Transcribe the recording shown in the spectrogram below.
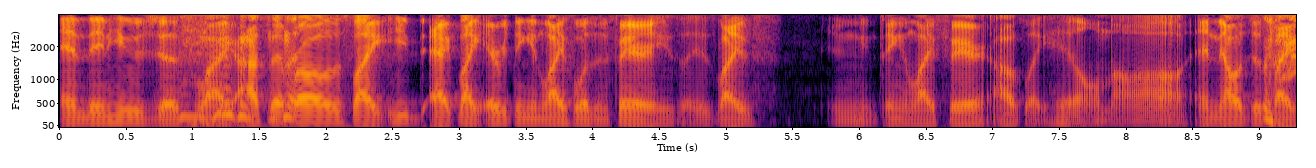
And then he was just like, I said, bro, it's like he act like everything in life wasn't fair. He's like, his life, anything in life fair? I was like, hell no. And I was just like,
